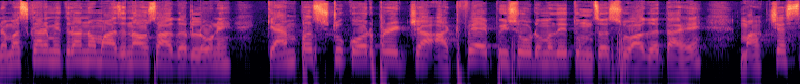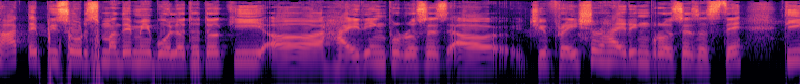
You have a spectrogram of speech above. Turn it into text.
नमस्कार मित्रांनो माझं नाव सागर लोणे. कॅम्पस टू कॉर्पोरेटच्या आठव्या एपिसोडमध्ये तुमचं स्वागत आहे. मागच्या सात एपिसोड्समध्ये मी बोलत होतो की हायरिंग प्रोसेस ची फ्रेशर हायरिंग प्रोसेस असते ती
